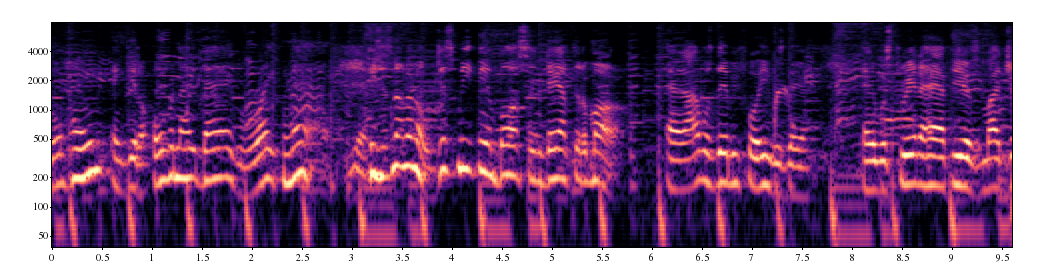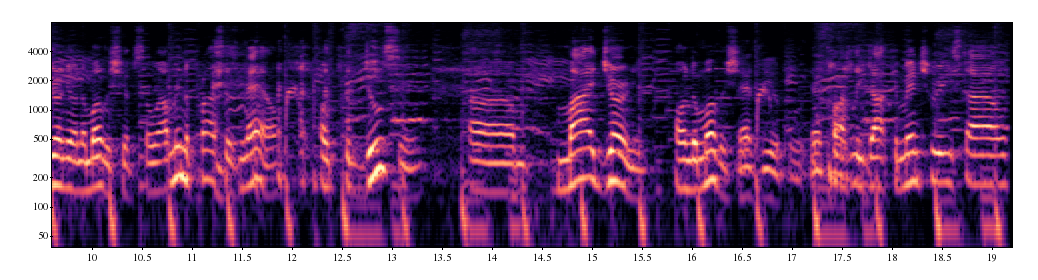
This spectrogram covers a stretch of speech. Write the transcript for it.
go home and get an overnight bag right now. Yeah. He says, no, no, no, just meet me in Boston the day after tomorrow. And I was there before he was there. And it was three and a half years of my journey on the mothership. So I'm in the process now of producing um, my journey on the mothership. That's beautiful. That's partly documentary style,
